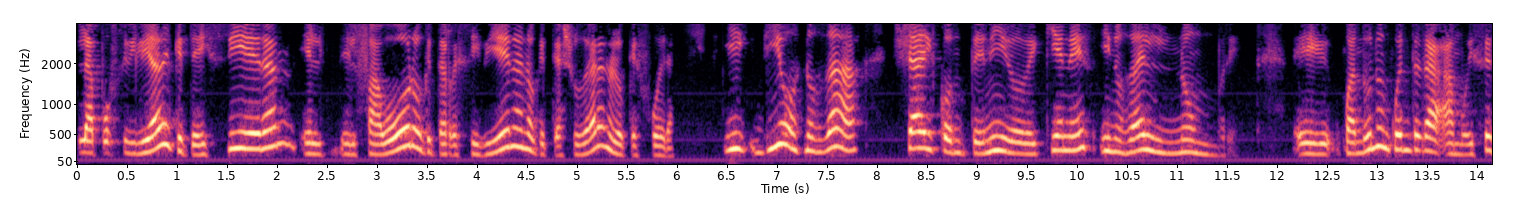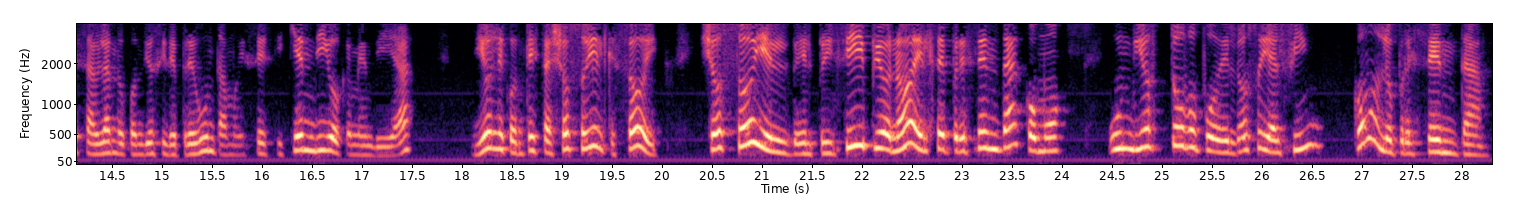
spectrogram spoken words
la posibilidad de que te hicieran el, el, favor o que te recibieran o que te ayudaran o lo que fuera. Y Dios nos da ya el contenido de quién es y nos da el nombre. Eh, cuando uno encuentra a Moisés hablando con Dios y le pregunta a Moisés, ¿y quién digo que me envía? Dios le contesta, yo soy el que soy, yo soy el, el principio, ¿no? Él se presenta como un Dios todopoderoso y al fin, ¿cómo lo presenta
